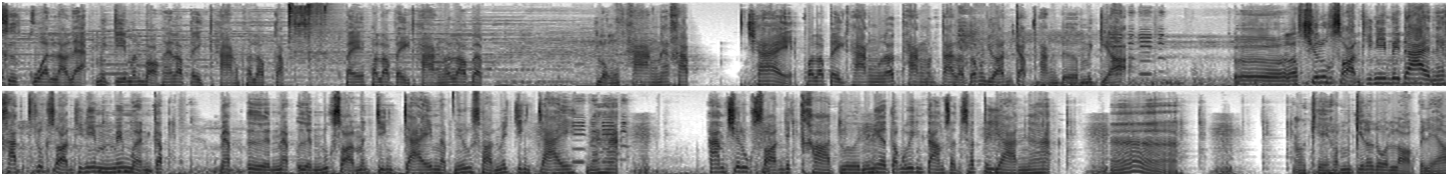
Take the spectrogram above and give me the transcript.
คือกวนเราแหละ เมื่อกี้มันบอกให้เราไปอีกทางพอเรากลับไปพอเราไปอีกทางแล้วเราแบบหลงทางนะครับ ใช่ พอเราไปอีกทางแล้วทางมันตันเราต้องย้อนกลับทางเดิมเมื่อกี้เออเราเชื่อลูกศรที่นี่ไม่ได้นะครับ ลูกศรที่นี่มันไม่เหมือนกับ แมปอื่นแมปอื่น ลูกศรมันจริงใจแมปนี้ลูกศรไม่จริงใจนะฮะห้ามเชื่อลูกศรเด็ดขาดเลยนะเนี่ยต้องวิ่งตามสัญชาตญาณนะฮะอ่าโอเคเพราะเมื่อกี้เราโดนหลอกไปแล้ว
